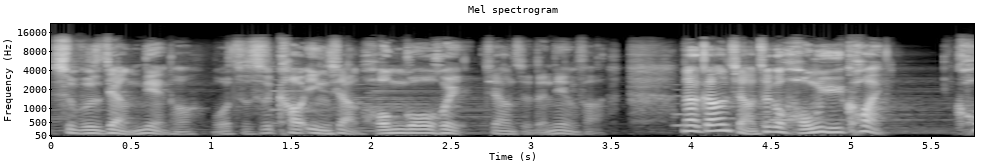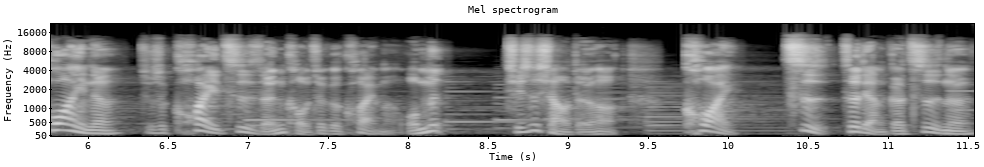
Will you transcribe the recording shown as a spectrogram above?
是不是这样念哈？我只是靠印象，红锅会这样子的念法。那刚刚讲这个红鱼块，块呢，就是脍炙人口这个脍嘛。我们其实晓得哈，脍炙这两个字呢，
